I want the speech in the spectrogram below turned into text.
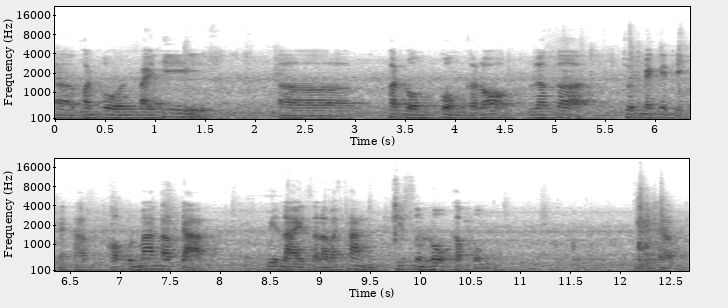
ออคอนโทรลไปที่พัดลมกลมกระรอก แล้วก็ชุดแมกเนติกนะครับ ขอบคุณมากครับจากวิไลสารวัตรช่างพิษณุโลกครับผมครับ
